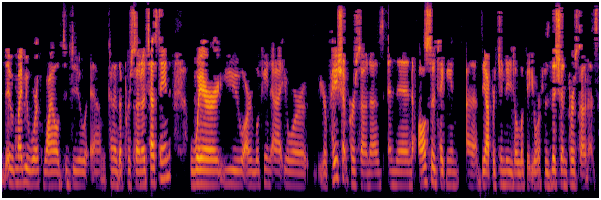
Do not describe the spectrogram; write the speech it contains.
it might be worthwhile to do um, kind of the persona testing where you are looking at your your patient personas and then also taking uh, the opportunity to look at your physician personas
